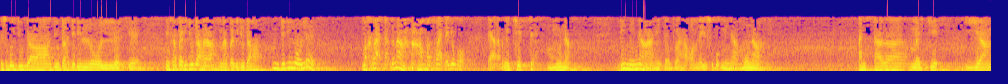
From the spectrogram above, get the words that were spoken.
dia sebut Judah Judah jadi loleh je. Ni sampai ke Judah lah sampai ke Judah. Hmm, jadi loleh. Makhrat tak kena. Makhrat tak juga ya Arab panggil Jeddah Muna. Di Mina ni tuan-tuan orang Melayu sebut Mina Muna ni. Antara masjid yang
